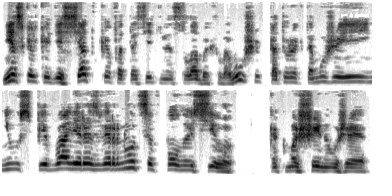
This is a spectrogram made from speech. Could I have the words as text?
несколько десятков относительно слабых ловушек, которые к тому же и не успевали развернуться в полную силу, как машина уже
